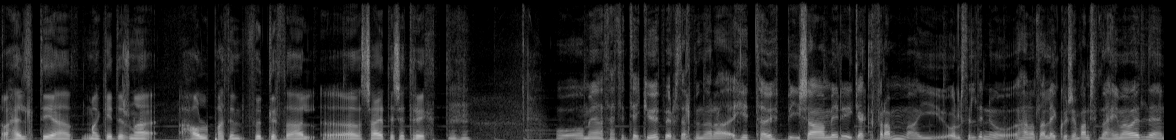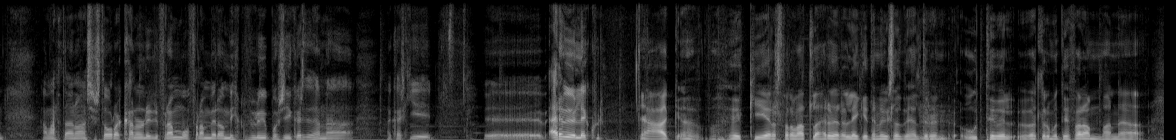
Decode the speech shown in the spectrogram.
þá held ég að maður geti svona hálfpartin fullirt að, að sæti sér tryggt Mhm. og, og meðan þetta tekið upp eru stelpunar að hitta upp í Samir í gegn fram í Ólistildinni og það er náttúrulega leikur sem vannst hérna heimavelli en það vantaði nú ansi stóra kanonir í fram og fram er á miklu flugi på síkasti þannig að það er kannski uh, erfiður leikur Já, þau gerast bara valla erfiðar að leikja þetta á Íslandi heldur en út til völlur um að fram þannig að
